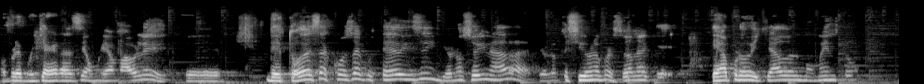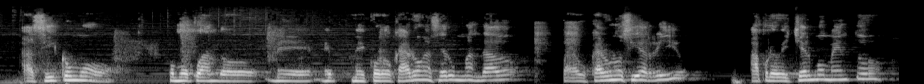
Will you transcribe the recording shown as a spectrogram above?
Hombre, muchas gracias, muy amable. Eh, de todas esas cosas que ustedes dicen, yo no soy nada. Yo lo que he sido una persona que he aprovechado el momento, así como, como cuando me, me, me colocaron a hacer un mandado para buscar unos cigarrillos, aproveché el momento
